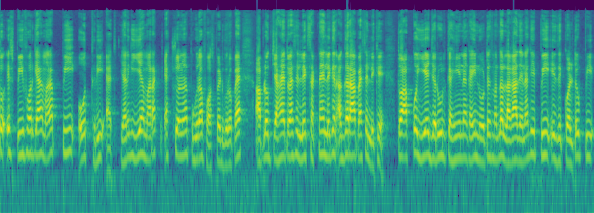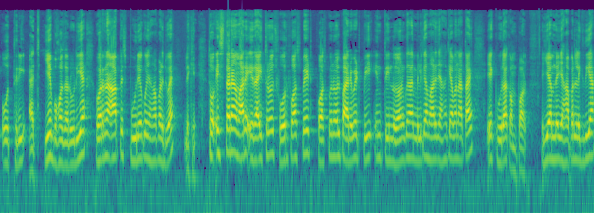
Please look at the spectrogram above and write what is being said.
तो इस पी फॉर क्या है? हमारा पी ओ थ्री एच यानी कि ये हमारा एक्चुअल में पूरा फॉस्फेट ग्रुप है। आप लोग चाहें तो ऐसे लिख सकते हैं, लेकिन अगर आप ऐसे लिखें तो आपको ये ज़रूर कहीं ना कहीं नोटिस मतलब लगा देना कि P is equal to P O three H ये बहुत ज़रूरी है, वरना आप इस पूरे को यहाँ पर जो है लिखें। तो इस तरह हमारे erythrose four phosphate phosphoenol pyruvate P इन तीनों दोनों के साथ मिलकर हमारे यहाँ क्या बनाता है? एक पूरा कंपाउंड ये हमने यहाँ पर लिख दिया,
